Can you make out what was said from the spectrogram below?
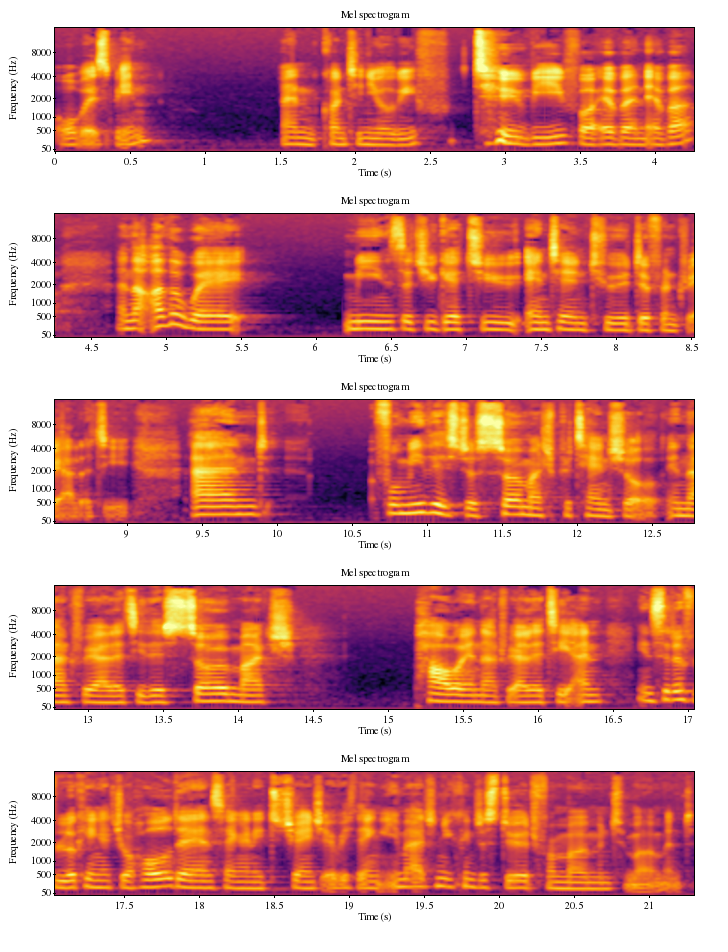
always been and continually to be forever and ever. And the other way means that you get to enter into a different reality. And for me, there's just so much potential in that reality. There's so much power in that reality. And instead of looking at your whole day and saying, I need to change everything, imagine you can just do it from moment to moment.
